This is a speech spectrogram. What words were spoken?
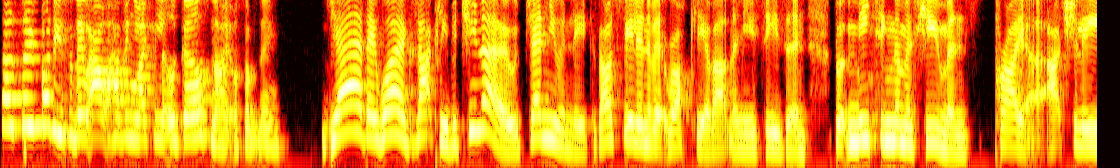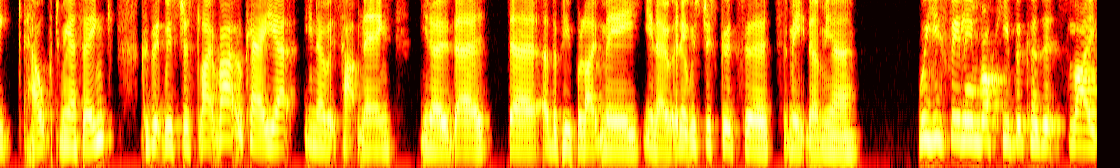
That's so funny. So they were out having like a little girls' night or something. Yeah, they were exactly. But you know, genuinely, because I was feeling a bit rocky about the new season, but meeting them as humans prior actually helped me, I think, because it was just like, right, okay, yeah, you know, it's happening. You know, they're, they're other people like me, you know, and it was just good to to meet them. Yeah. Were you feeling rocky because it's like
